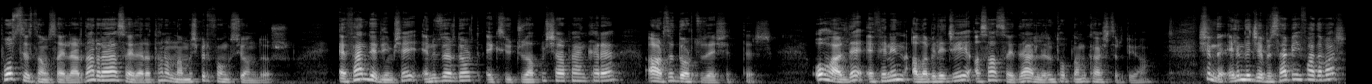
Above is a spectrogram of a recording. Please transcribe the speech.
pozitif tam sayılardan reel sayılara tanımlanmış bir fonksiyondur. fn dediğim şey n üzeri 4 eksi 360 çarpı n kare artı 400'e eşittir. O halde f'nin alabileceği asal sayı değerlerin toplamı kaçtır diyor. Şimdi elimde cebirsel bir ifade var.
